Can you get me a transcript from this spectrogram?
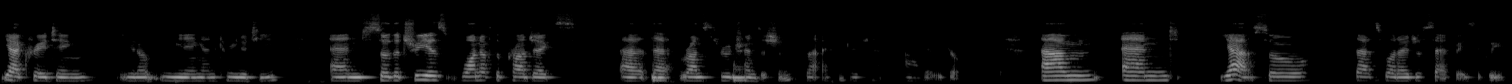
yeah creating you know meaning and community and so the tree is one of the projects uh, that runs through transition but i think i can't ah there we go um, and yeah so that's what I just said basically.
